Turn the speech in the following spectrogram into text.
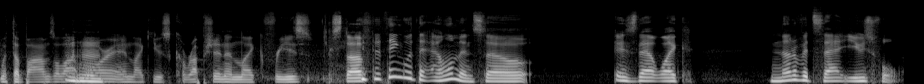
with the bombs a lot Mhm. more and like use corruption and like freeze stuff. The thing with the elements though is that like none of it's that useful.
